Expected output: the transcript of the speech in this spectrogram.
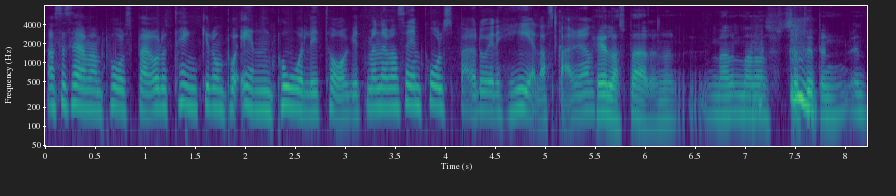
alltså säger man pålspärr och då tänker de på en påle i taget. Men när man säger en pålspärr då är det hela spärren. Hela spärren. Man, man har satt upp en, en,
